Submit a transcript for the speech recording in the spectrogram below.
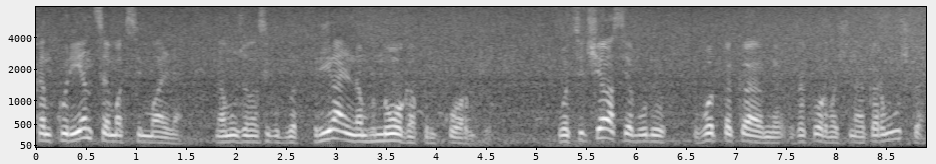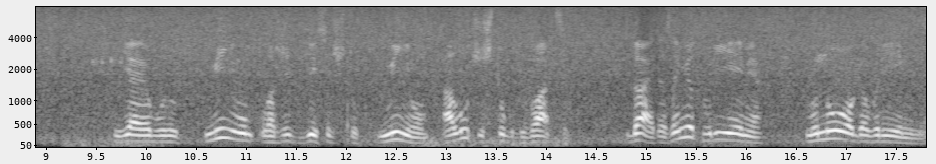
конкуренция максимальная. Нам нужно насыпать реально много прикормки. Вот сейчас я буду, вот такая у меня закормочная кормушка, я ее буду минимум ложить 10 штук, минимум, а лучше штук 20. Да, это займет время, много времени.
